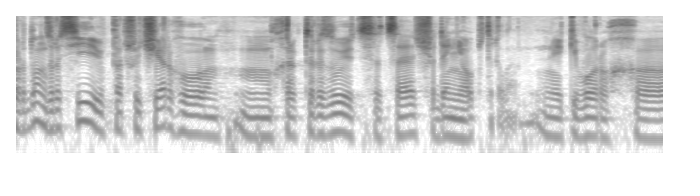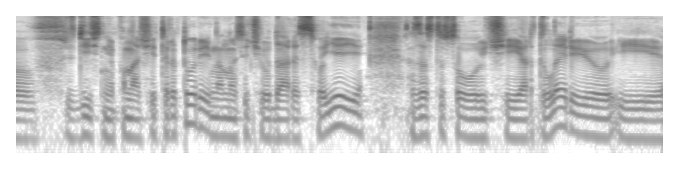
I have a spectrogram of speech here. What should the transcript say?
Кордон з Росією в першу чергу характеризується це щоденні обстріли, які ворог е, здійснює по нашій території, наносячи удари з своєї, застосовуючи і артилерію, і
